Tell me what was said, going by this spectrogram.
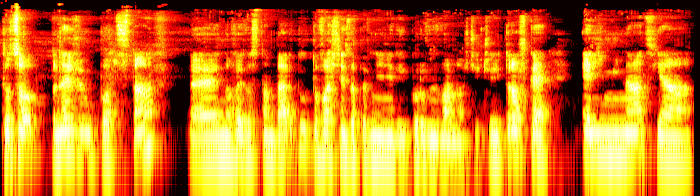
To, co leży u podstaw nowego standardu, to właśnie zapewnienie tej porównywalności, czyli troszkę eliminacja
